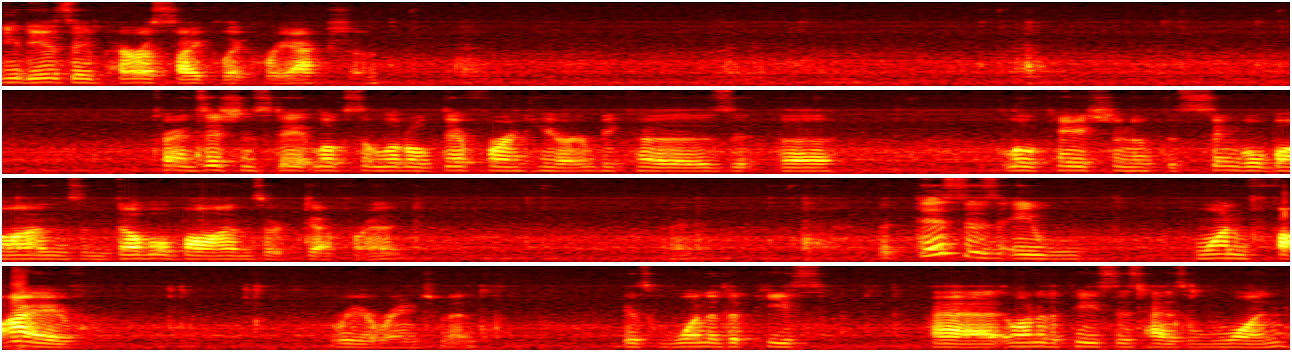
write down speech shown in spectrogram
it is a pericyclic reaction. Transition state looks a little different here because it, the location of the single bonds and double bonds are different. But this is a 1-5 rearrangement is one of the piece uh, one of the pieces has one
